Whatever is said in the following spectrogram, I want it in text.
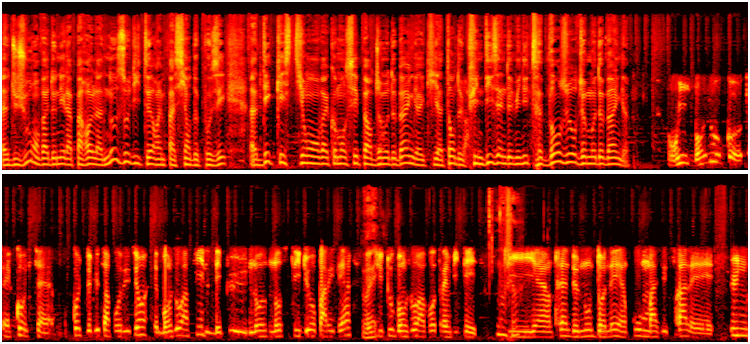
euh, du jour. On va donner la parole à nos auditeurs impatients de poser euh, des questions. On va commencer par Jomo Debang qui attend depuis une dizaine de minutes. Bonjour Jomo Debang. Oui, bonjour coach, coach, coach depuis sa position et bonjour à Phil depuis nos, nos studios parisiens Ouais. et surtout bonjour à votre invité Bonjour. qui est en train de nous donner un coup magistral et une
